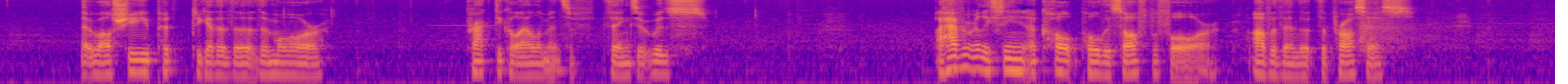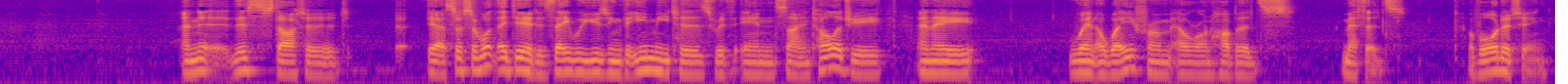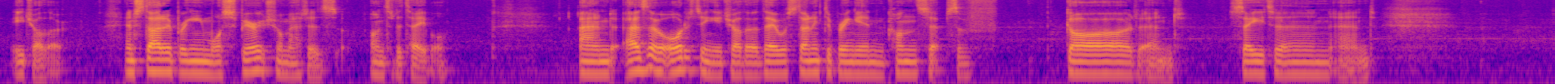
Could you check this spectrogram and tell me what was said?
Uh, while she put together the the more practical elements of things, it was. I haven't really seen a cult pull this off before, other than the the process and this started uh, yeah so so what they did is they were using the e-meters within scientology and they went away from L. Ron Hubbard's methods of auditing each other and started bringing more spiritual matters onto the table and as they were auditing each other they were starting to bring in concepts of god and satan and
